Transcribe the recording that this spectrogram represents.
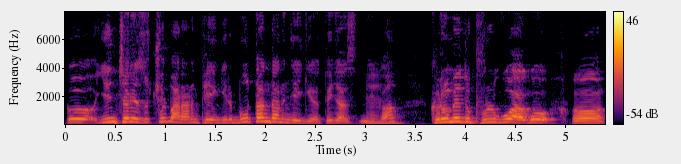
그 인천에서 출발하는 비행기를 못 탄다는 얘기가 되지 않습니까? 그럼에도 불구하고 어,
